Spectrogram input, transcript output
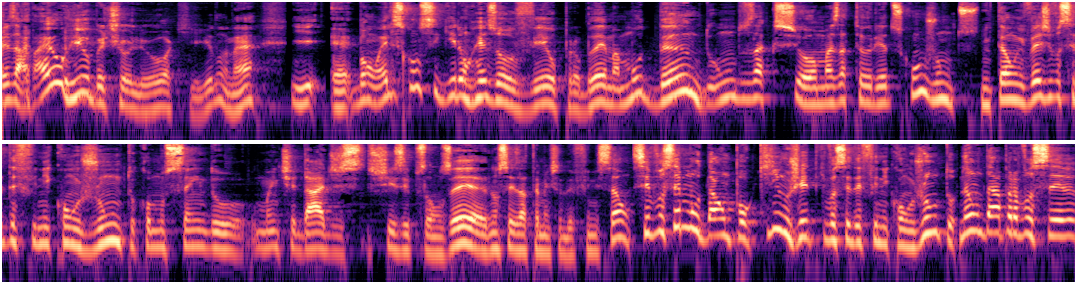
Exato. Aí o Hilbert olhou aquilo, né? E, é, bom, eles conseguiram resolver o problema mudando um dos axiomas da teoria dos conjuntos. Então, em vez de você definir conjunto como sendo uma entidade XYZ, não sei exatamente a definição, se você mudar um pouquinho o jeito que você define conjunto, não dá pra você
